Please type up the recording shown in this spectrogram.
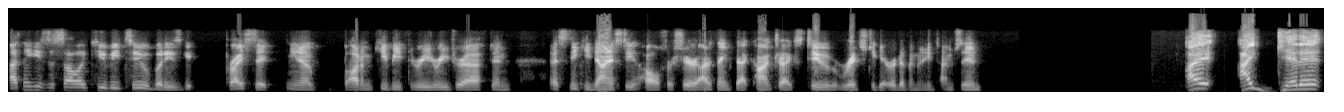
I think he's a solid QB two, but he's priced at, you know, bottom QB three redraft and a sneaky dynasty haul for sure. I think that contract's too rich to get rid of him anytime soon. I I get it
